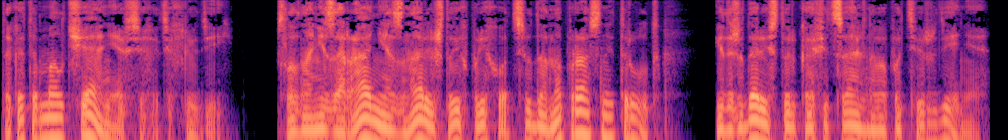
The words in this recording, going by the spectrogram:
так это молчание всех этих людей. Словно они заранее знали, что их приход сюда — напрасный труд — и дожидались только официального подтверждения.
